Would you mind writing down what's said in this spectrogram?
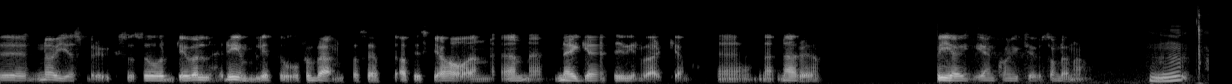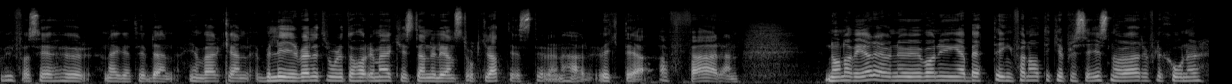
eh, nöjesbruk. Så, så det är väl rimligt att förvänta sig att, att det ska ha en, en negativ inverkan när, när vi är i en konjunktur som denna. Mm, vi får se hur negativ den inverkan blir. Väldigt roligt att ha dig med Christian Nylén. Stort grattis till den här viktiga affären. Någon av er, nu var ni inga bettingfanatiker precis, några reflektioner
